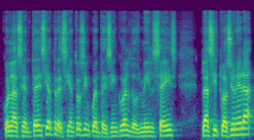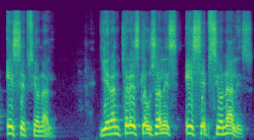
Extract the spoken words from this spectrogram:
con la sentencia 355 del 2006, la situación era excepcional y eran tres causales excepcionales.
